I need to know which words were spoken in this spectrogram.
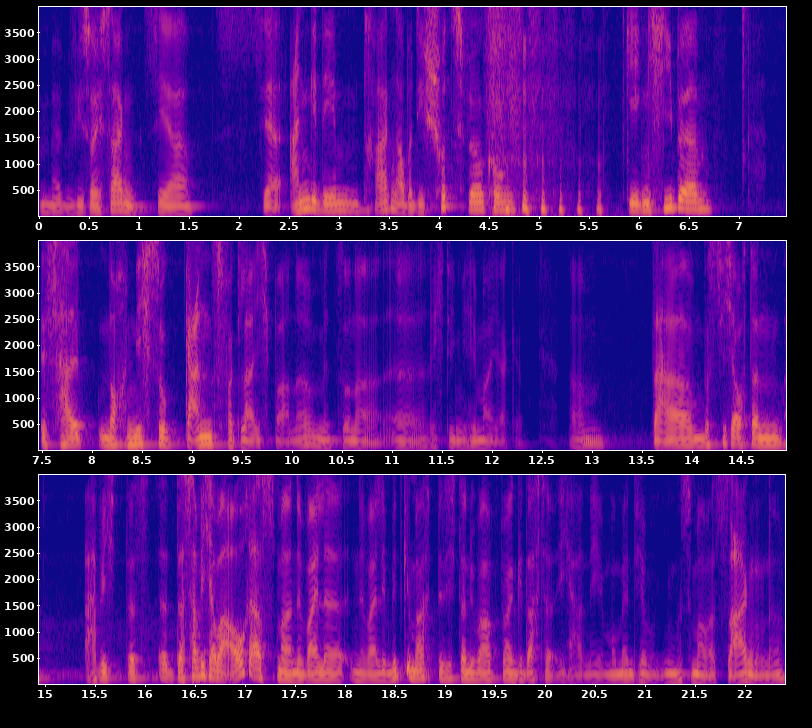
wie soll ich sagen, sehr sehr angenehm tragen, aber die Schutzwirkung gegen Hiebe ist halt noch nicht so ganz vergleichbar ne, mit so einer äh, richtigen HEMA-Jacke. Ähm, da musste ich auch dann, habe ich das, äh, das habe ich aber auch erst mal eine Weile, eine Weile mitgemacht, bis ich dann überhaupt mal gedacht habe, ja, nee, Moment, hier muss ich mal was sagen, ne?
